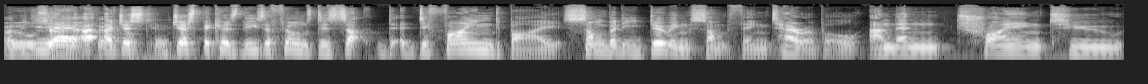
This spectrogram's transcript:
Also yeah. I, I just just because these are films desi- defined by somebody doing something terrible and then trying to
